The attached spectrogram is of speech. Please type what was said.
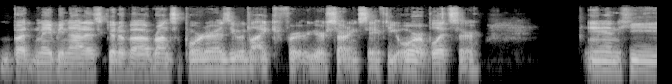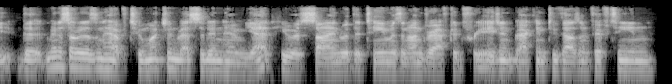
but maybe not as good of a run supporter as you would like for your starting safety or a blitzer. And he, the Minnesota doesn't have too much invested in him yet. He was signed with the team as an undrafted free agent back in 2015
